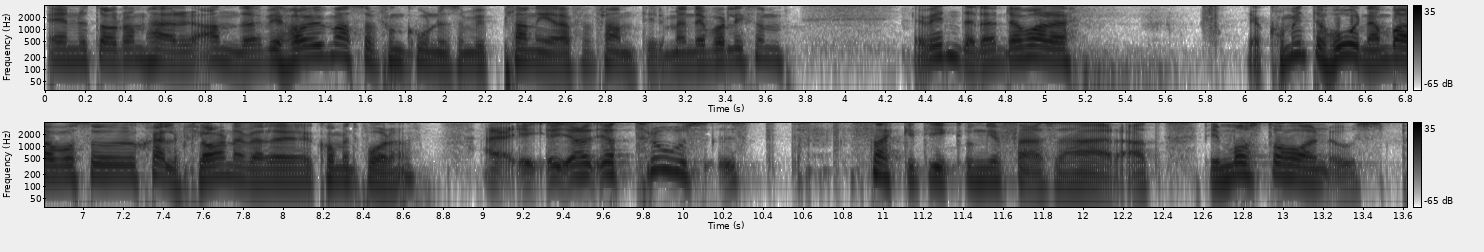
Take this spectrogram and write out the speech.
en av de här andra. Vi har ju massa funktioner som vi planerar för framtiden, men det var liksom... Jag vet inte, det, det var det... Jag kommer inte ihåg, den bara var så självklar när vi hade kommit på den. Jag, jag, jag tror snacket gick ungefär så här att vi måste ha en USP.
